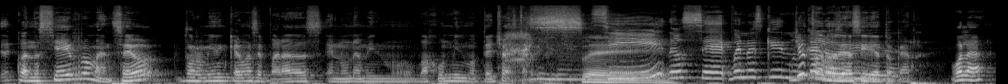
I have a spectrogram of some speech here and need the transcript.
eh, cuando sí hay romanceo dormir en camas separadas en una mismo bajo un mismo techo. va a estar difícil. Sí, no sé. Bueno, es que nunca Yo todos lo los días iría a tocar. Hola.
